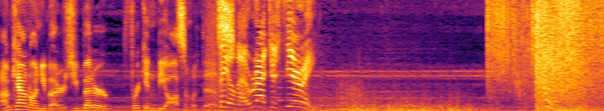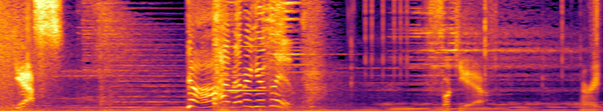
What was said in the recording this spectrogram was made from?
I'm counting on you, Butters. You better freaking be awesome with this. Feel my righteous fury. Yes! Yeah. I rubber your glue. Fuck yeah. Alright,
